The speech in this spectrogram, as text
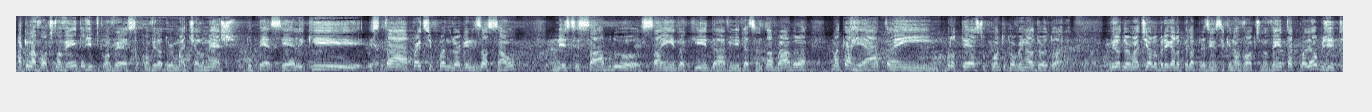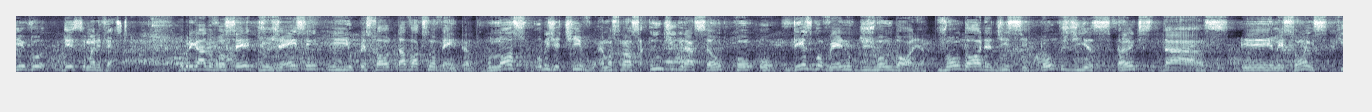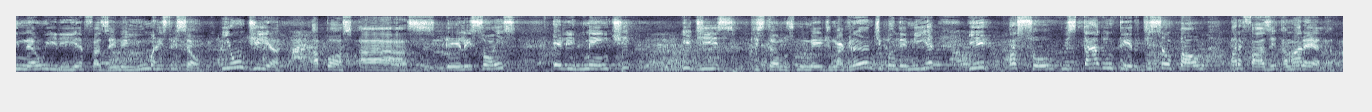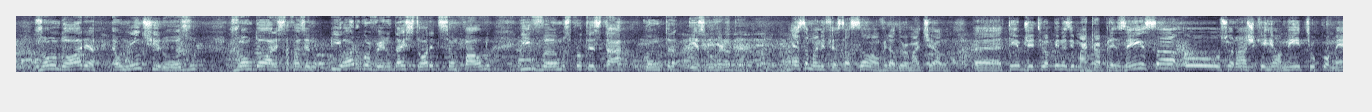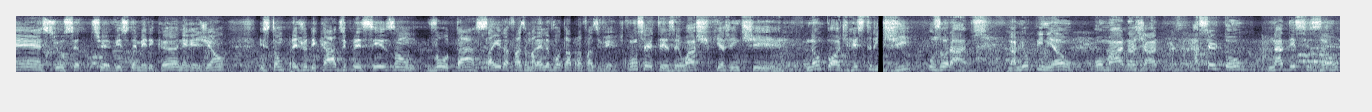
Aqui na Vox 90 a gente conversa com o vereador Marcelo Mesh, do PSL, que está participando da organização neste sábado, saindo aqui da Avenida Santa Bárbara, uma carreata em protesto contra o governador Dória. Vereador Marcelo, obrigado pela presença aqui na Vox 90. Qual é o objetivo desse manifesto? Obrigado você, Gil Jensen e o pessoal da Vox 90. O nosso objetivo é mostrar nossa indignação com o desgoverno de João Dória. João Dória disse poucos dias antes das eleições que não iria fazer nenhuma restrição. E um dia após as eleições, ele mente e diz que estamos no meio de uma grande pandemia e passou o estado inteiro de São Paulo para a fase amarela. João Dória é um mentiroso. João Dória está fazendo o pior governo da história de São Paulo e vamos protestar contra esse governador. Essa manifestação, vereador Marcelo, é, tem objetivo apenas de marcar presença ou o senhor acha que realmente o comércio, o serviço da Americana e a região estão prejudicados e precisam voltar, sair da fase amarela e voltar para a fase verde? Com certeza, eu acho que a gente não pode restringir os horários. Na minha opinião, Omar Najar acertou na decisão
